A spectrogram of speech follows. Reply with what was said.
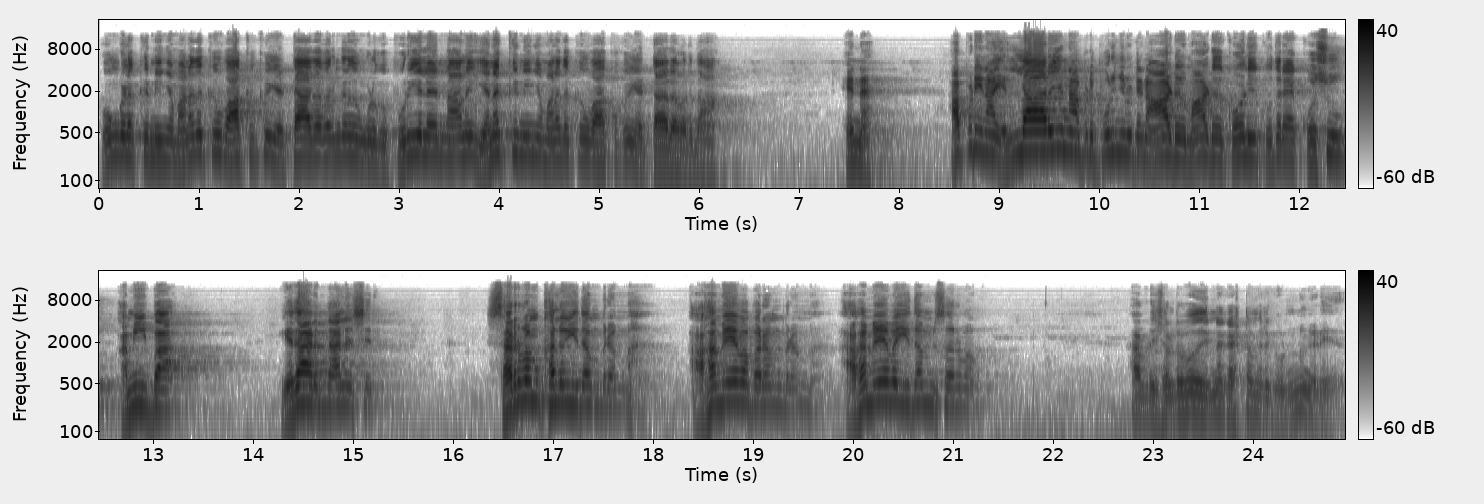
உங்களுக்கு நீங்கள் மனதுக்கும் வாக்குக்கும் எட்டாதவருங்கிறது உங்களுக்கு புரியலைன்னாலும் எனக்கு நீங்கள் மனதுக்கும் வாக்குக்கும் எட்டாதவர் தான். என்ன? அப்படி நான் எல்லாரையும் நான் அப்படி புரிஞ்சுக்கிட்டேன். ஆடு மாடு கோழி குதிரை கொசு அமீபா. எதா இருந்தாலும் சரி. சர்வம் கலு இதம் பிரம்ம. அகமேவ பரம் பிரம்ம. அகமேவ இதம் சர்வம். அப்படி சொல்கிற போது என்ன கஷ்டம் இருக்குது ஒன்றும் கிடையாது.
